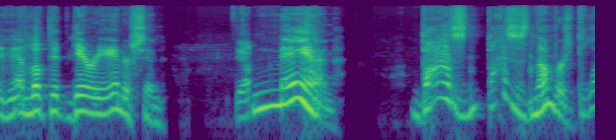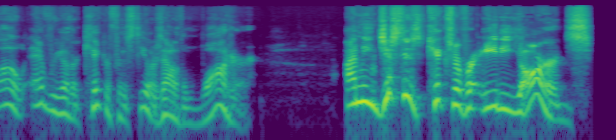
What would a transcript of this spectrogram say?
mm-hmm. and looked at Gary Anderson. Yep. Man, Boz Boz's numbers blow every other kicker for the Steelers out of the water. I mean, just his kicks over 80 yards.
